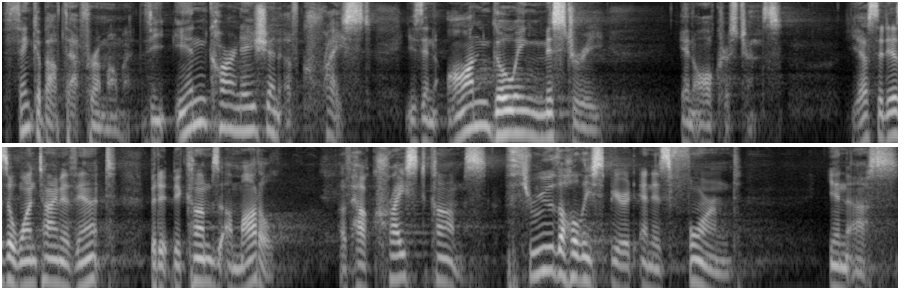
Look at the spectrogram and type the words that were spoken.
Think about that for a moment. The incarnation of Christ is an ongoing mystery in all Christians. Yes, it is a one time event, but it becomes a model of how Christ comes through the Holy Spirit and is formed in us.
